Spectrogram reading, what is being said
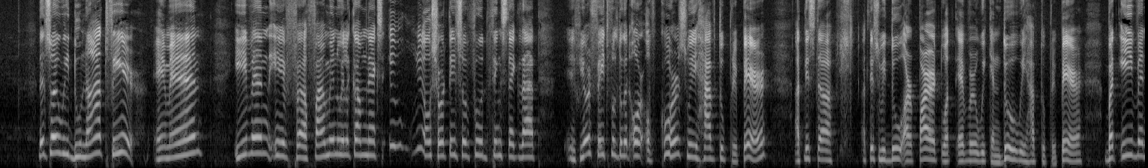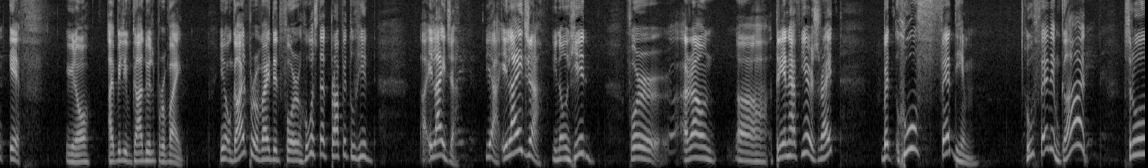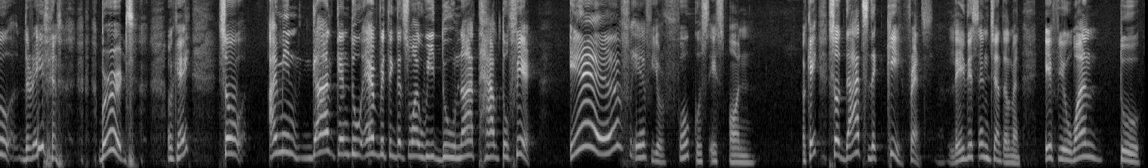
That's why we do not fear. Amen. Even if uh, famine will come next, you know, shortage of food, things like that. If you're faithful to God, or of course we have to prepare at least uh, at least we do our part. Whatever we can do we have to prepare. But even if you know i believe god will provide. You know god provided for who was that prophet who hid? Uh, elijah. elijah yeah elijah. You know hid for around uh, three and a half years right? But who fed him? Who fed him? God. Through the raven. Birds. Okay? So I mean, God can do everything. That's why we do not have to fear. If if your focus is on Okay? So that's the key, friends. Ladies and gentlemen, if you want to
